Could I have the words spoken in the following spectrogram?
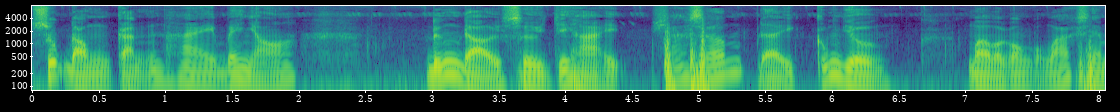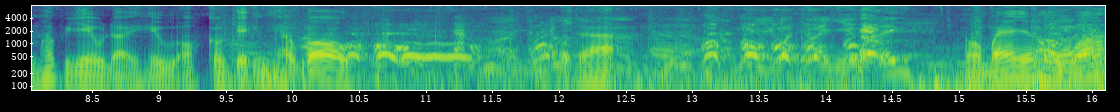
xúc động cảnh hai bé nhỏ đứng đợi sư chỉ hại sáng sớm để cúng dường. Mời bà con cô bác xem hết video để hiểu câu chuyện nha. Chào cô. Dạ. Con bé dễ thương quá.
